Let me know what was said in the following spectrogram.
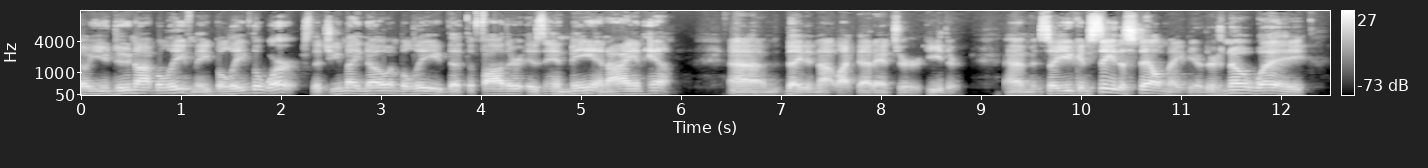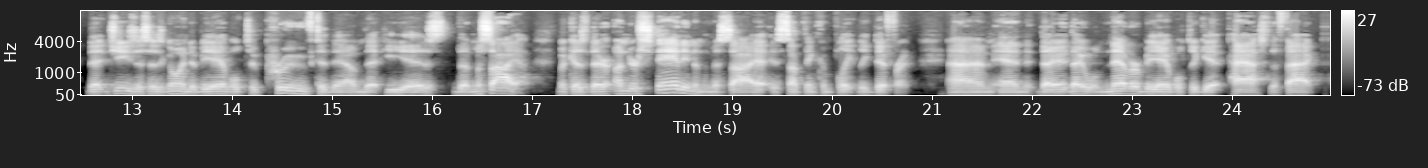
Though you do not believe me, believe the works, that you may know and believe that the Father is in me and I in him. Um, they did not like that answer either. Um, so you can see the stalemate here. There's no way that Jesus is going to be able to prove to them that he is the Messiah because their understanding of the Messiah is something completely different. Um, and they, they will never be able to get past the fact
